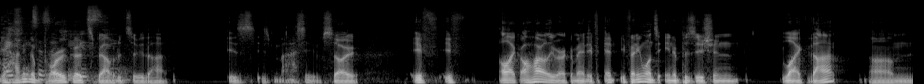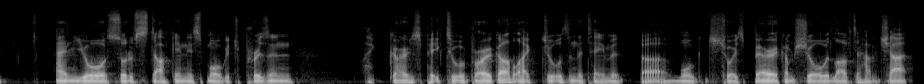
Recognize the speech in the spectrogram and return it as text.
yeah, having a is a broker to be able to do that is is massive. So if if like I highly recommend if if anyone's in a position like that, um, and you're sort of stuck in this mortgage prison, like go speak to a broker. Like Jules and the team at uh, Mortgage Choice Berwick, I'm sure would love to have a chat.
